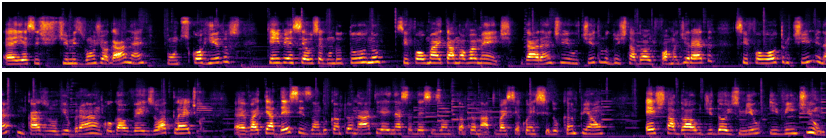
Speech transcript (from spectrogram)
é, e esses times vão jogar né, pontos corridos. Quem vencer o segundo turno, se for o Maitá novamente, garante o título do estadual de forma direta. Se for outro time, né, no caso Rio Branco, Galvez ou Atlético, é, vai ter a decisão do campeonato e aí nessa decisão do campeonato vai ser conhecido o campeão estadual de 2021.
